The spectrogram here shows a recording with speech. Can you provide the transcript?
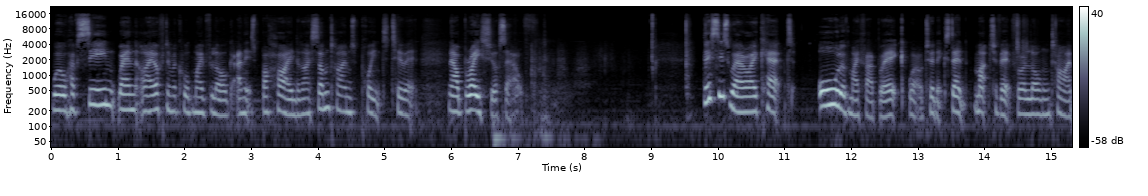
will have seen when I often record my vlog and it's behind and I sometimes point to it. Now brace yourself. This is where I kept all of my fabric, well, to an extent, much of it for a long time.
